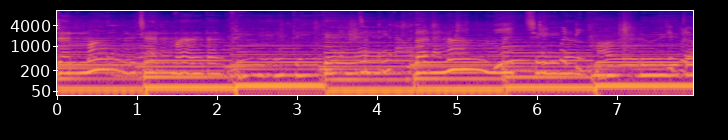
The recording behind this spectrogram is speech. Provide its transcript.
ಜನ್ಮ ಜನ್ಮದ ಪ್ರೀತಿಗೆ ನನ್ನ ಮೆಚ್ಚಿನ ಹಾಡು ಇದು.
